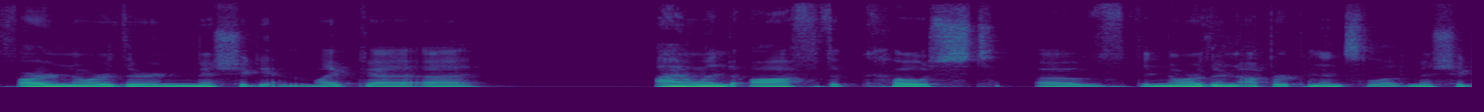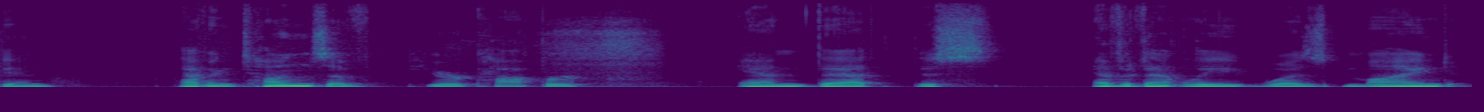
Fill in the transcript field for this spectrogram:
far northern Michigan, like a, a island off the coast of the northern Upper Peninsula of Michigan, having tons of pure copper, and that this evidently was mined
